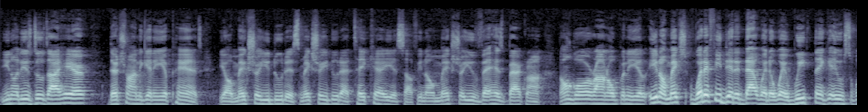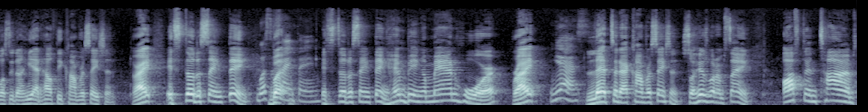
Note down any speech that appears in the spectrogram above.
you know these dudes out here they're trying to get in your pants. Yo make sure you do this. Make sure you do that. Take care of yourself. You know make sure you vet his background. Don't go around opening your you know make sure, what if he did it that way the way we think it was supposed to be done? He had healthy conversation right? It's still the same thing. What's the same thing? it's still the same thing. Him being a man whore right? Yes. led to that conversation. So here's what I'm saying. Oftentimes,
